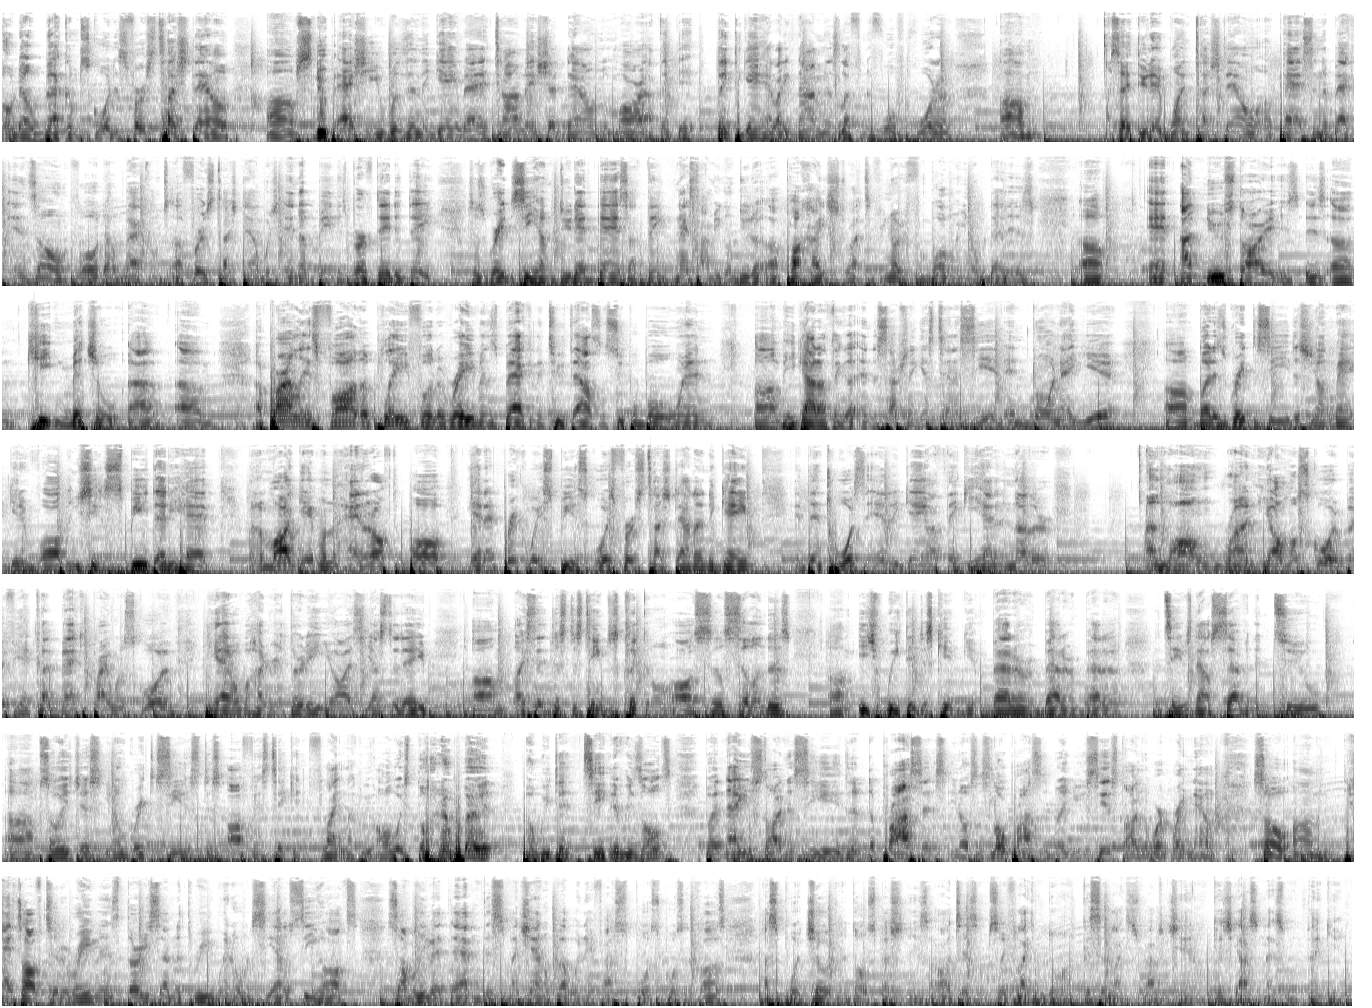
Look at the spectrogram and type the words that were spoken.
Odell Beckham scored his first touchdown. Um, Snoop actually was in the game at the time they shut down Lamar. I think they think the game had like nine minutes left in the fourth quarter. Um, they threw that one touchdown a pass in the back of the end zone for Odell Beckham's uh, first touchdown, which ended up being his birthday today. So it's great to see him do that dance. I think next time he's gonna do the uh, Park Heights struts. If you know you're from Baltimore, you know what that is. Um, and a new star is is um, Keaton Mitchell. Uh, um, apparently, his father played for the Ravens back in the 2000 Super Bowl win. Um, he got, I think, an interception against Tennessee, and, and during that year. Um, but it's great to see this young man get involved. And you see the speed that he had when Lamar gave him the hand off the ball. He had that breakaway speed to score his first touchdown in the game. And then towards the end of the game, I think he had another a long run. He almost scored, but if he had cut back, he probably would have scored. He had over 138 yards yesterday. Um, like I said, this this team just clicking on all cylinders. Um, each week they just keep getting better and better and better. The team's now seven and two. Um, so it's just you know great to see this this offense taking flight like we always thought it would, but we didn't see the results. But now you're starting to see the, the process. You know, it's a slow process, but you see it starting to work right now. So um, hats off to the Ravens, 37 to three win over the Seattle Seahawks. So I'm gonna leave it at that. This is my channel, Beltway If I support sports and cause. I support children, adults, special needs, and autism. So if you like what I'm doing, consider like subscribe to the channel. Catch you guys in the next one. Thank you.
